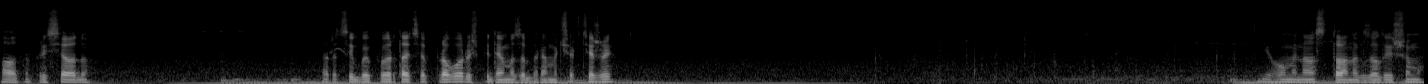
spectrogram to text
Ладно, присяду. Зараз буде повертатися праворуч, підемо, заберемо чертежі. Його ми на останок залишимо.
